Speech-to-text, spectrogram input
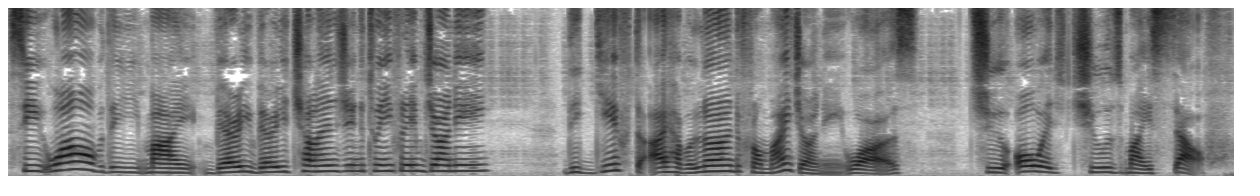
See, one of the my very very challenging twin flame journey, the gift I have learned from my journey was to always choose myself.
